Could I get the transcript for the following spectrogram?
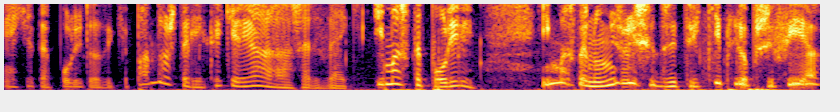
Έχετε απόλυτο δίκιο. Πάντως τελικά, κυρία Σαριδάκη, είμαστε πολλοί. Είμαστε, νομίζω, η συντριπτική πλειοψηφία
